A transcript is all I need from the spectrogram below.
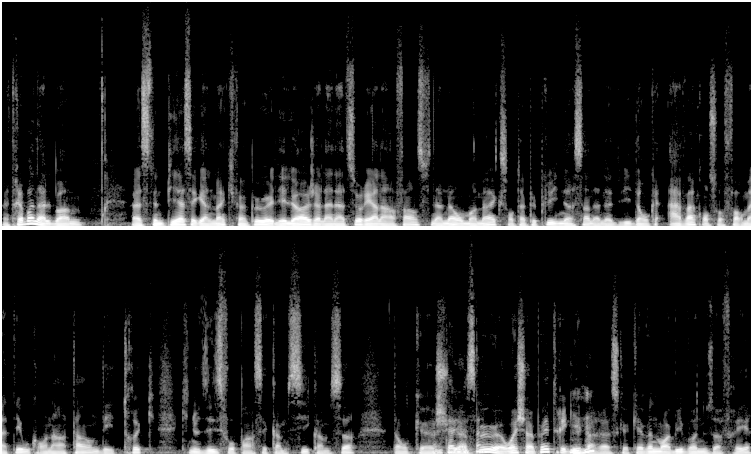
un très bon album. Euh, c'est une pièce également qui fait un peu l'éloge à la nature et à l'enfance, finalement, au moment qui sont un peu plus innocents dans notre vie. Donc, avant qu'on soit formaté ou qu'on entende des trucs qui nous disent qu'il faut penser comme ci, comme ça. Donc, euh, je suis un peu, euh, ouais, je suis un peu intrigué Mhm. par ce que Kevin Morby va nous offrir.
